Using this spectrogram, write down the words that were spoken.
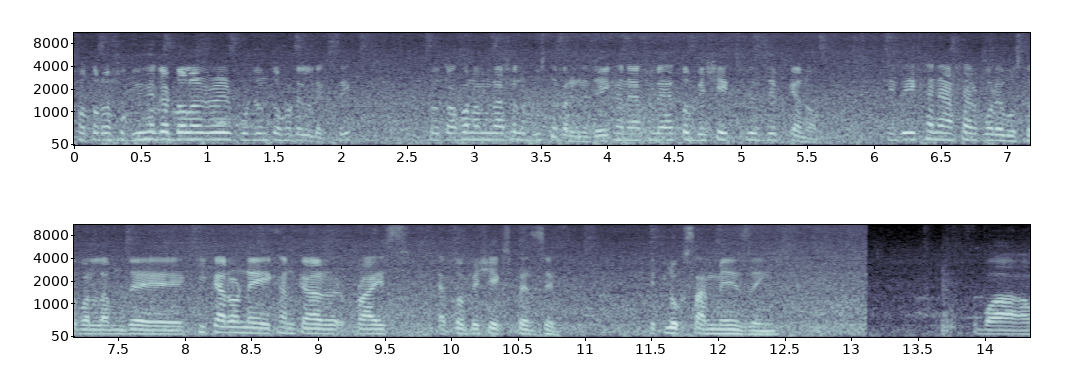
সতেরোশো, দুই হাজার ডলারের পর্যন্ত হোটেল দেখছি। তো তখন আমরা আসলে বুঝতে পারিনি যে এখানে আসলে এত বেশি এক্সপেন্সিভ কেন? কিন্তু এখানে আসার পরে বুঝতে পারলাম যে কী কারণে এখানকার প্রাইস এত বেশি expensive it looks amazing wow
